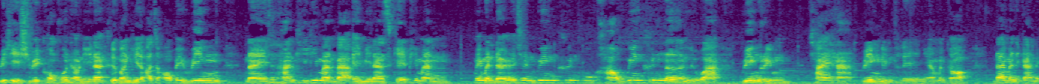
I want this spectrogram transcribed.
วิถีชีวิตของคนแถวนี้นะหรือบางทีเราอาจจะออกไปวิ่ง ในสถานที่ที่มันแบบมีแลนด์สเคปที่มันไม่เหมือนเดิมอย่างเช่น วิ่งขึ้นภูเขาวิ่งขึ้นเนิน หรือว่าวิ่งริมชายหาดวิ่งริมทะเลอย่างเงี้ยมันก็ได้บรรยากาศใน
